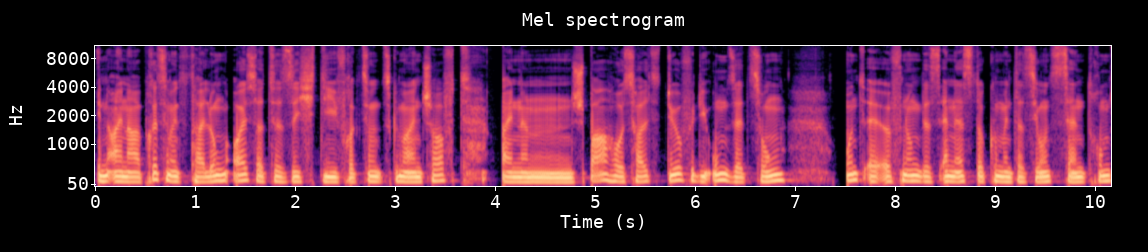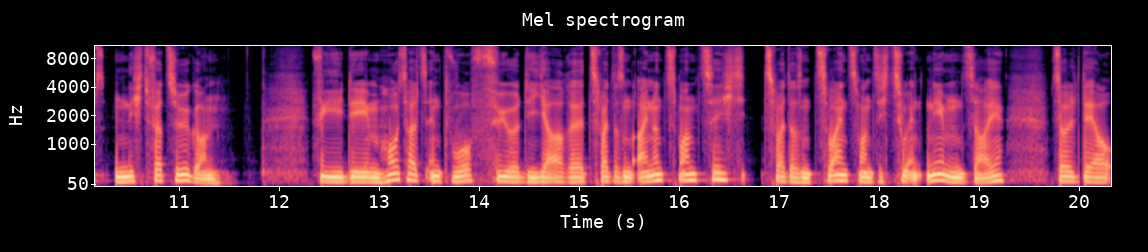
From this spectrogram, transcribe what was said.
In einer Pressemitteilung äußerte sich die Fraktionsgemeinschaft, einen Sparhaushalt dürfe die Umsetzung und Eröffnung des NS-Dokumentationszentrums nicht verzögern. Wie dem Haushaltsentwurf für die Jahre 2021, 2022 zu entnehmen sei, soll der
